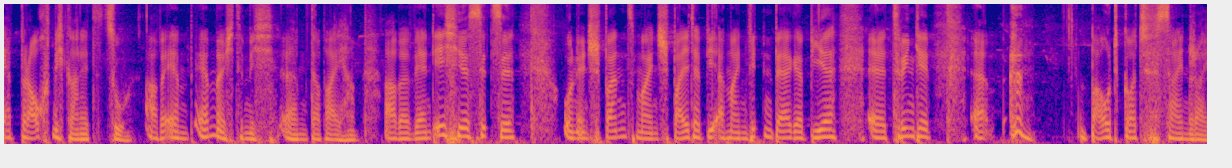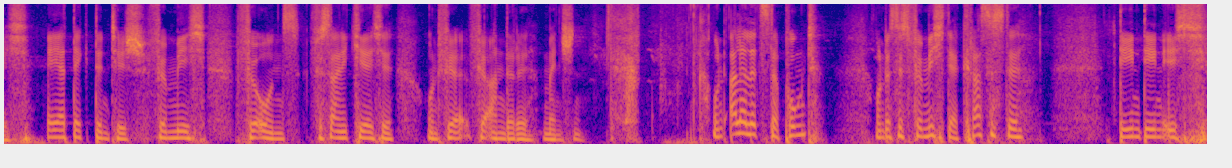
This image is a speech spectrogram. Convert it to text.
Er braucht mich gar nicht zu, aber er, er möchte mich ähm, dabei haben. Aber während ich hier sitze und entspannt mein Spalterbier, äh, mein Wittenberger Bier äh, trinke, äh, baut Gott sein Reich. Er deckt den Tisch für mich, für uns, für seine Kirche und für, für andere Menschen. Und allerletzter Punkt, und das ist für mich der krasseste, den, den ich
